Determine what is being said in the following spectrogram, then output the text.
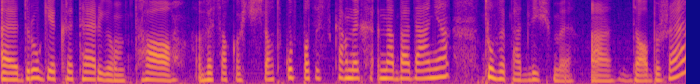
E, Drugie kryterium to wysokość środków pozyskanych na badania. Tu wypadliśmy e, dobrze.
